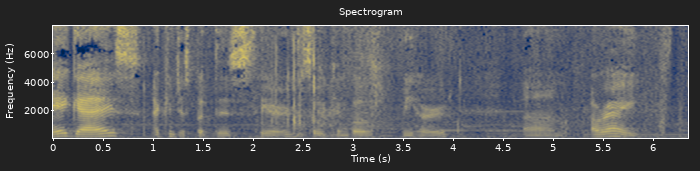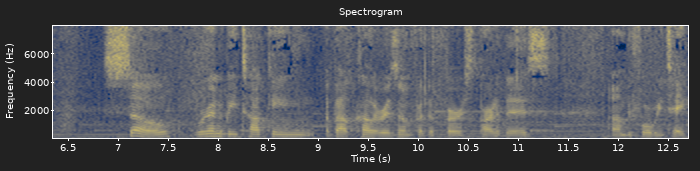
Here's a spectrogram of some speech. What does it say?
Okay, guys, I can just put this here so we can both be heard. Um, all right, so we're going to be talking about colorism for the first part of this um, before we take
